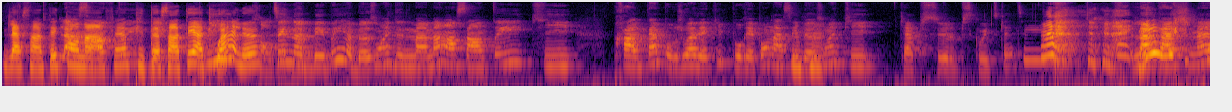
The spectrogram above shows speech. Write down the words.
De la santé de De la ton santé, enfant, puis ta mais- santé à oui. toi, là. Tu sais, notre bébé a besoin d'une maman en santé qui prend le temps pour jouer avec lui, pour répondre à ses Mhm. besoins, puis capsule psychoéducative. L'attachement,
